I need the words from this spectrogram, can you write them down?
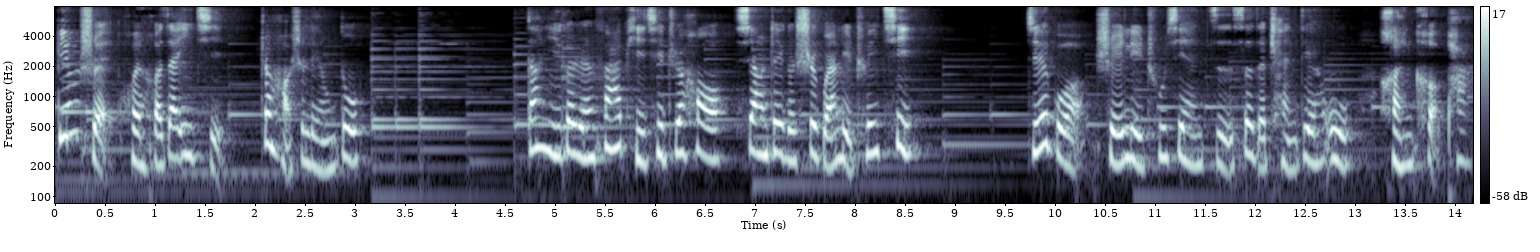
冰水混合在一起，正好是零度。当一个人发脾气之后，向这个试管里吹气，结果水里出现紫色的沉淀物，很可怕。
